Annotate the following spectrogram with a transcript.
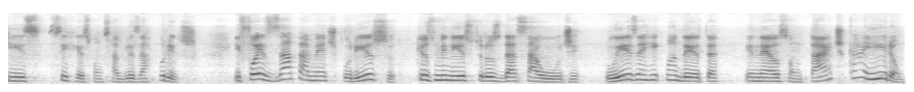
quis se responsabilizar por isso. E foi exatamente por isso que os ministros da Saúde, Luiz Henrique Mandetta e Nelson Tait, caíram.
